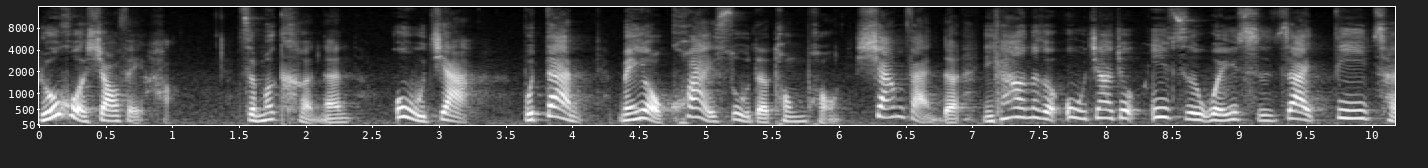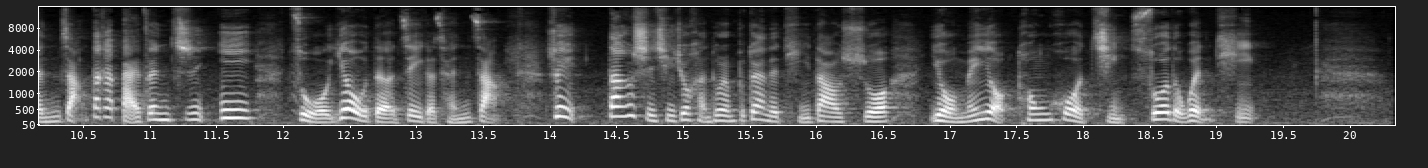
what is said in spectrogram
如果消费好，怎么可能物价不但没有快速的通膨，相反的，你看到那个物价就一直维持在低成长，大概百分之一左右的这个成长。所以当时其实就很多人不断的提到说，有没有通货紧缩的问题？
